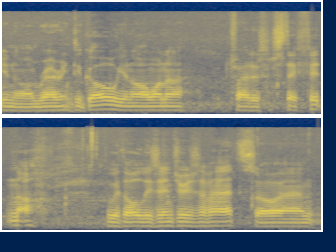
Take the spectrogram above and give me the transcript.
you know, I'm raring to go. You know, I want to try to stay fit now with all these injuries I've had. So um,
